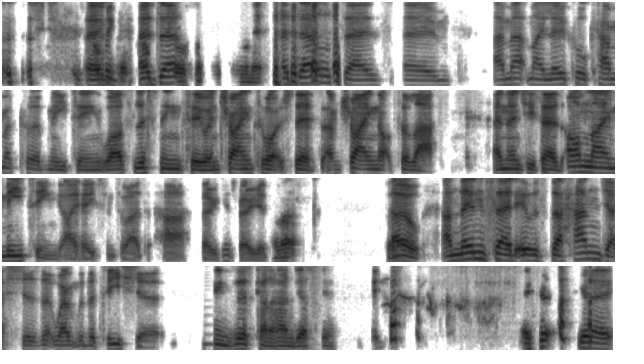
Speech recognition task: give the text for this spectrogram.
um, Adele, Adele says, um, I'm at my local camera club meeting whilst listening to and trying to watch this. I'm trying not to laugh. And then she says, online meeting, I hasten to add. Ah, very good, very good. Well, that, oh, and Lynn said it was the hand gestures that went with the t shirt. Means this kind of hand gesture. you know,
